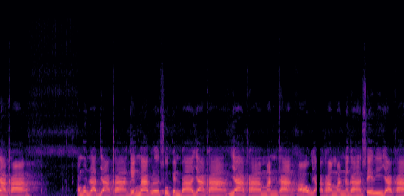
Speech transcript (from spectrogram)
ยาคาอมรรัตยาคาเก่งมากเลย สุเป็นพายาคายาคามันค่ะ เอายาคามันนะคะ เสรียาคา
